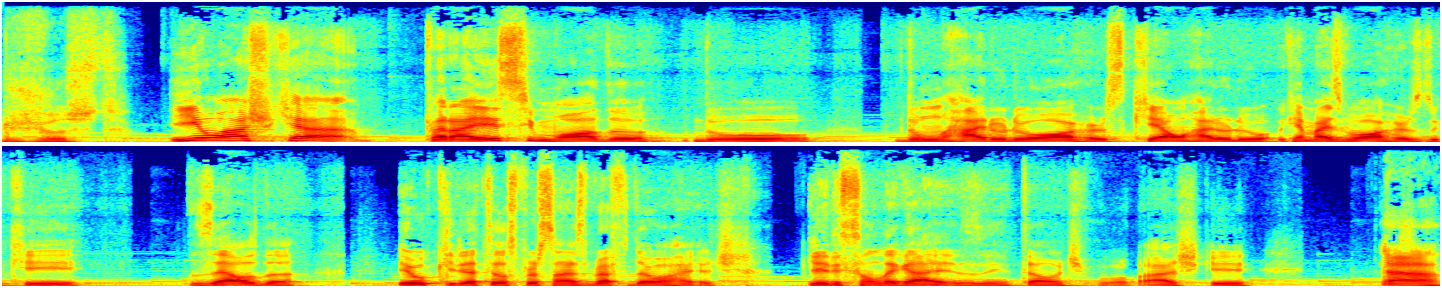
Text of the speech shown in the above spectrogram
Justo. E eu acho que para esse modo do, do um Hyrule Warriors, que é um Hyrule, que é mais Warriors do que Zelda, eu queria ter os personagens Breath of the Wild. Que eles são legais, então, tipo, acho que. É,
